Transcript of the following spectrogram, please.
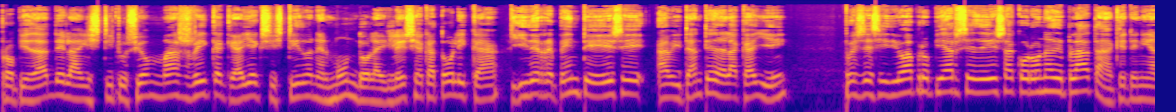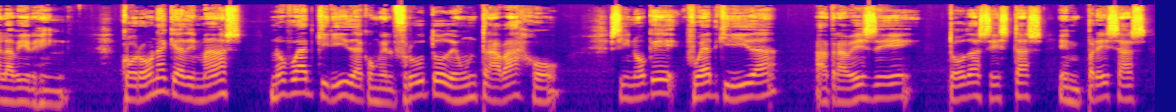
propiedad de la institución más rica que haya existido en el mundo, la Iglesia Católica, y de repente ese habitante de la calle, pues decidió apropiarse de esa corona de plata que tenía la Virgen, corona que además no fue adquirida con el fruto de un trabajo sino que fue adquirida a través de todas estas empresas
